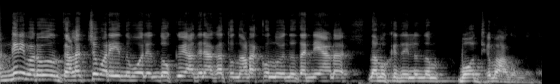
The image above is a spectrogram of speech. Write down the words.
അഗ്നിപർവതം തിളച്ചു മറിയുന്ന പോലെ എന്തൊക്കെയോ അതിനകത്ത് നടക്കുന്നു. എന്ന് തന്നെയാണ് നമുക്കിതിൽ നിന്നും ബോധ്യമാകുന്നത്.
